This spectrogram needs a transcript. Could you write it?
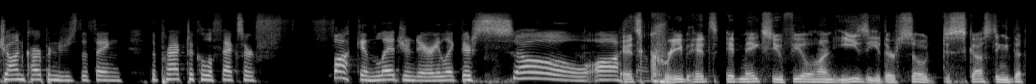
John Carpenter's the thing. The practical effects are f- fucking legendary. Like they're so awesome. It's creep. It's it makes you feel uneasy. They're so disgusting. The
